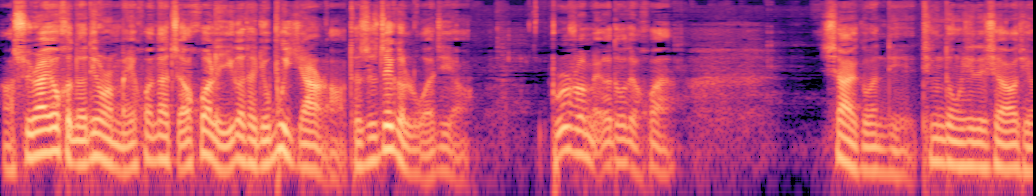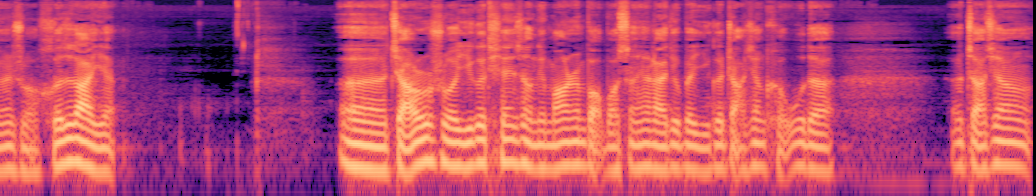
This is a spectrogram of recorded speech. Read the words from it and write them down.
啊，虽然有很多地方没换，但只要换了一个，它就不一样了啊，它是这个逻辑啊。不是说每个都得换。下一个问题，听东西的逍遥提问说：盒子大爷，呃，假如说一个天生的盲人宝宝生下来就被一个长相可恶的、呃长相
